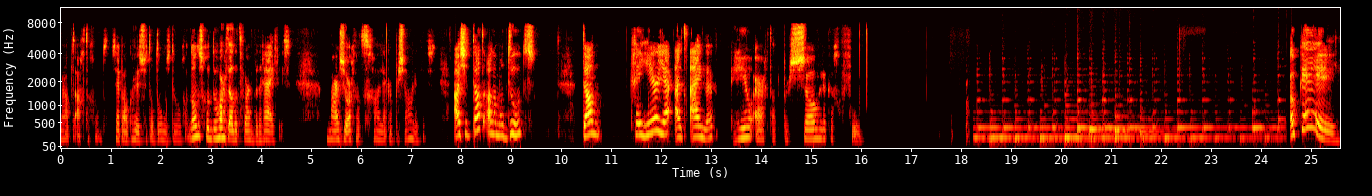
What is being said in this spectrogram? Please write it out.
maar op de achtergrond. Ze hebben ook heus tot donders door, donders goed door dat het voor een bedrijf is. Maar zorg dat het gewoon lekker persoonlijk is. Als je dat allemaal doet, dan creëer je uiteindelijk heel erg dat persoonlijke gevoel. Oké,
